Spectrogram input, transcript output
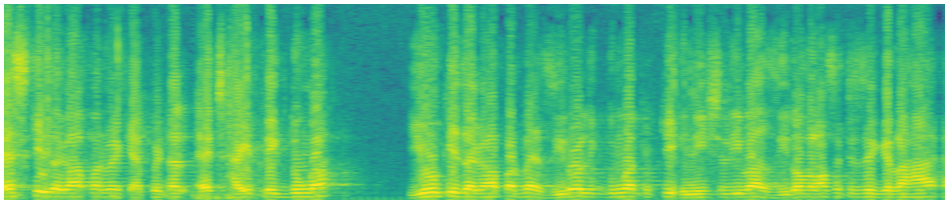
एस की जगह पर मैं कैपिटल एच हाइट लिख दूँगा। यू की जगह पर मैं ज़ीरो लिख दूँगा क्योंकि इनिशियली वह ज़ीरो वेलोसिटी से गिर रहा है।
